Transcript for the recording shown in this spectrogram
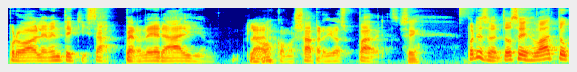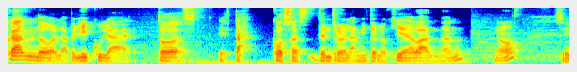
probablemente quizás perder a alguien, ¿no? Claro. como ya perdió a sus padres. Sí. Por eso, entonces va tocando la película todas estas cosas dentro de la mitología de Batman, ¿no? Sí,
